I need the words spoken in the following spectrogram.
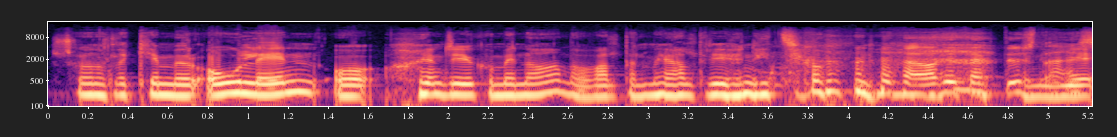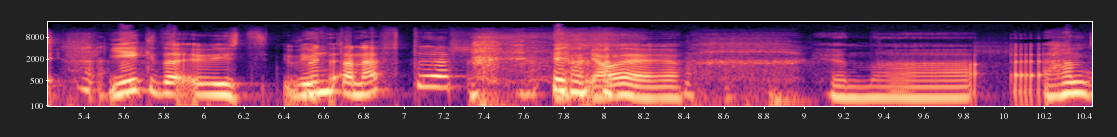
svo náttúrulega kemur Óli inn og eins og ég kom inn á hann og valdi hann mig aldrei í 19. Það þið þekktust En aðeins. ég, ég geta, við, við, Myndan eftir já, já, já. Hérna, eh, hann,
